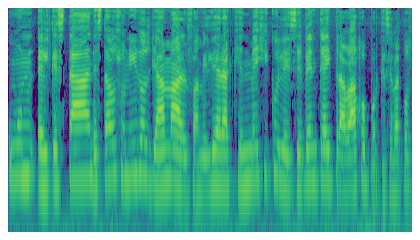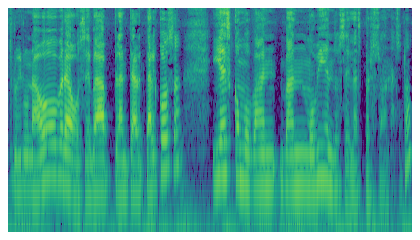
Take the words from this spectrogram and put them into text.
Un, el que está en Estados Unidos llama al familiar aquí en México y le dice, vente, hay trabajo porque se va a construir una obra o se va a plantar tal cosa. Y es como van, van moviéndose las personas, ¿no?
